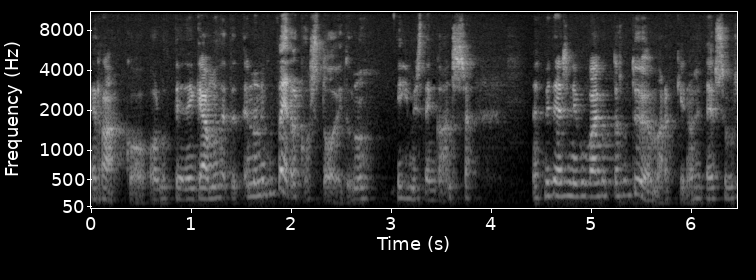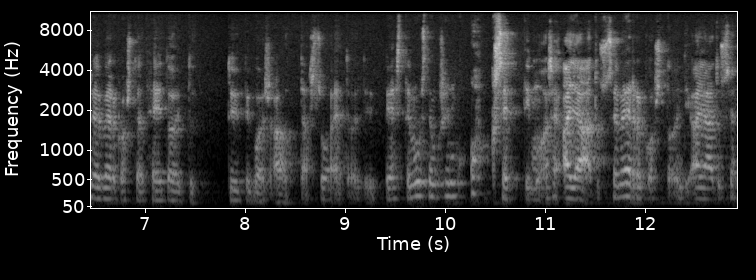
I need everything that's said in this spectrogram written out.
erakko ollut tietenkään, mutta että en ole niin verkostoitunut ihmisten kanssa. Että miten se niin vaikuttaa sun työmarkkinoihin, että jos sellaisia verkostoja, että hei toi tyyppi voisi auttaa sua ja toi tyyppi. Ja sitten muistan, kun se niin oksetti mua se ajatus, se verkostointiajatus ja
